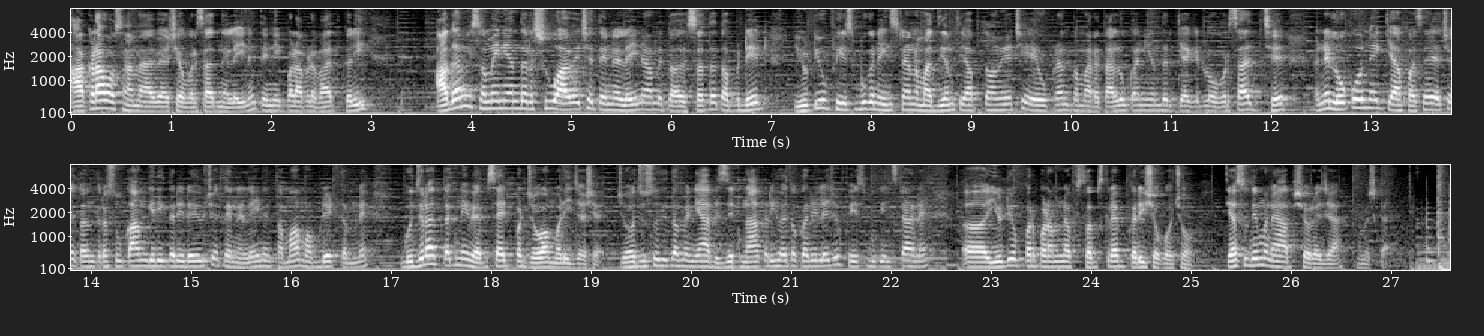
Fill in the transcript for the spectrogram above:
આંકડાઓ સામે આવ્યા છે વરસાદને લઈને, તેની પણ આપણે વાત કરી. આગામી સમયની અંદર શું આવે છે તેને લઈને અમે સતત અપડેટ યુટ્યુબ, ફેસબુક અને ઇન્સ્ટાના માધ્યમથી આપતા હોઈએ છીએ. એ ઉપરાંત તમારા તાલુકાની અંદર ક્યાં કેટલો વરસાદ છે અને લોકોને ક્યાં ફસાયા છે, તંત્ર શું કામગીરી કરી રહ્યું છે તેને લઈને તમામ અપડેટ તમને ગુજરાત તકની વેબસાઇટ પર જોવા મળી જશે. જો હજુ સુધી તમે ત્યાં વિઝિટ ના કરી હોય તો કરી લેજો. ફેસબુક, ઇન્સ્ટા અને યુટ્યુબ પર પણ અમને સબસ્ક્રાઇબ કરી શકો છો. ત્યાં સુધી મને આપશો રજા. નમસ્કાર.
